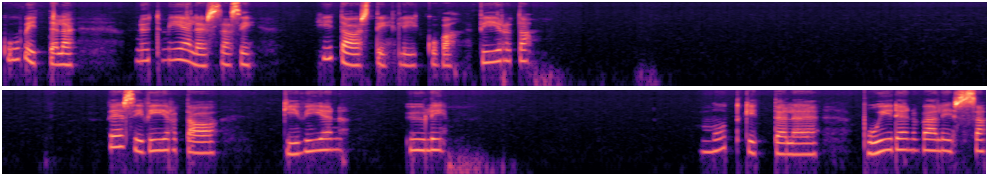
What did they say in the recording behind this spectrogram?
Kuvittele nyt mielessäsi hitaasti liikkuva virta. Vesi virtaa kivien yli, mutkittelee puiden välissä,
